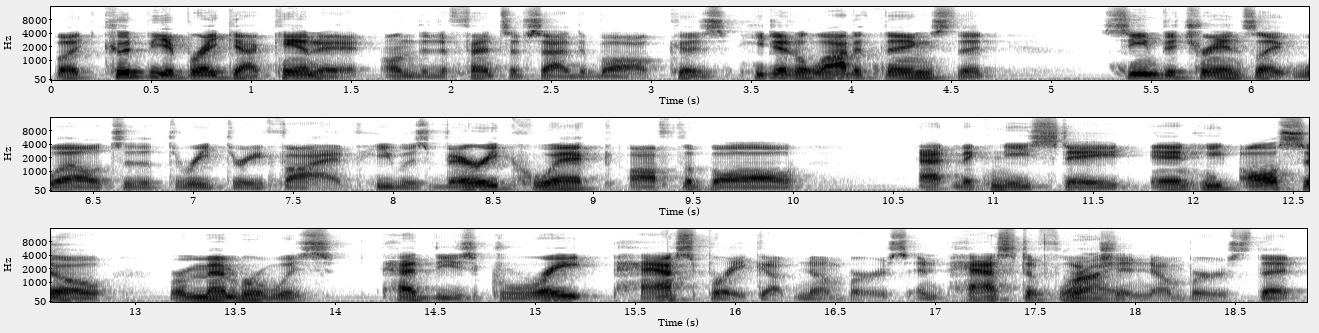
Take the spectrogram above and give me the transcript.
but could be a breakout candidate on the defensive side of the ball because he did a lot of things that seemed to translate well to the 335. He was very quick off the ball at McNeese State, and he also, remember, was had these great pass breakup numbers and pass deflection right. numbers that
